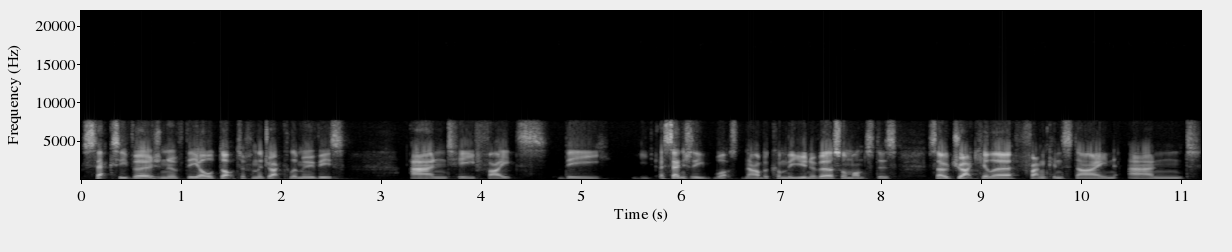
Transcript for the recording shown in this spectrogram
sexy version of the old Doctor from the Dracula movies, and he fights the essentially what's now become the Universal monsters. So Dracula, Frankenstein, and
